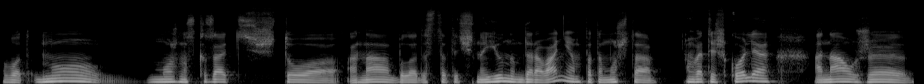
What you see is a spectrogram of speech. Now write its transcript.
Вот. Но можно сказать, что она была достаточно юным дарованием, потому что в этой школе она уже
